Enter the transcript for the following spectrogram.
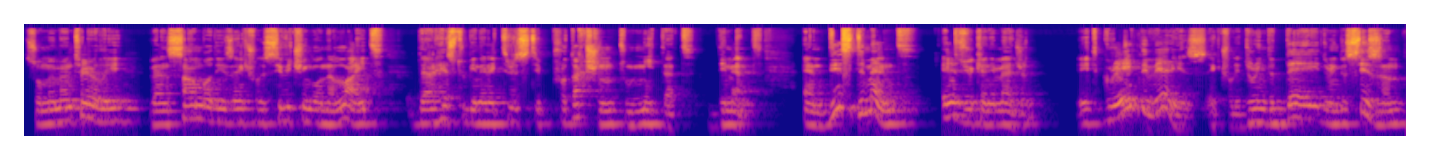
So momentarily, when somebody is actually switching on a light, there has to be an electricity production to meet that demand. And this demand as you can imagine. It greatly varies actually during the day, during the season,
